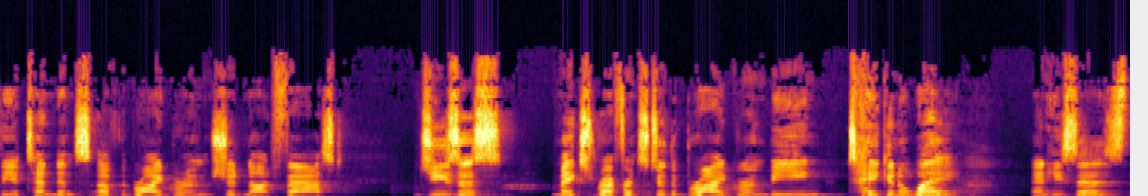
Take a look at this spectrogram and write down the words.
the attendants of the bridegroom should not fast, Jesus makes reference to the bridegroom being taken away. And he says,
